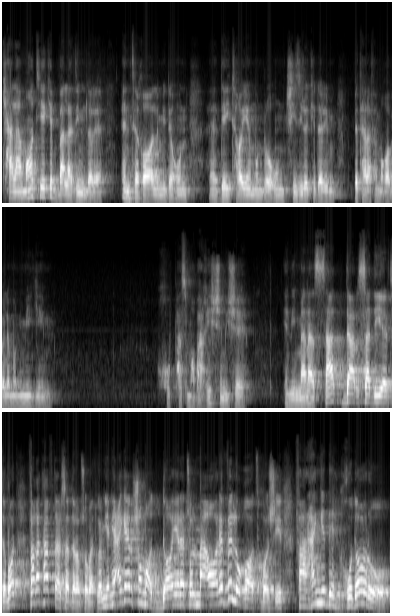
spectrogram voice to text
کلماتیه که بلدیم داره انتقال میده اون data یمون رو اون چیزی رو که داریم به طرف مقابلمون میگیم. خب پس ما بقیش چی میشه؟ یعنی من از صد درصدی ارتباط فقط هفت درصد دارم صحبت کنم یعنی اگر شما دایره المعارف لغات باشید فرهنگ ده خدا رو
